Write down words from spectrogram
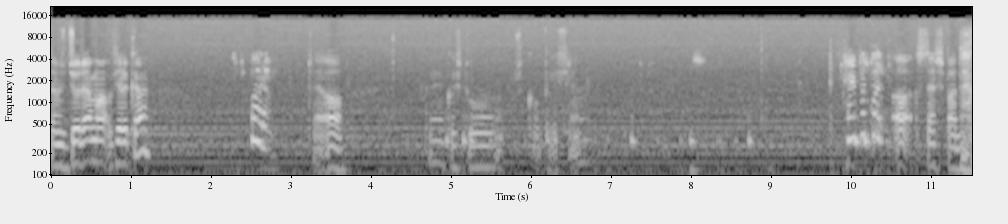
Tam jest dziura ma wielka? Spora. Czy, o. To Jakoś tu przekopię się. Czekaj, podkład... O, też pada.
